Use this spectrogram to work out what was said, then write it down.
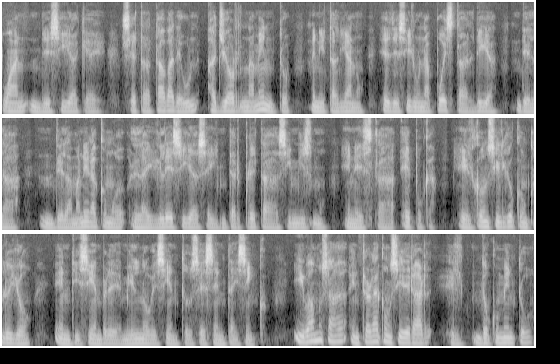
Juan decía que se trataba de un aggiornamento en italiano, es decir, una puesta al día de la, de la manera como la Iglesia se interpreta a sí mismo en esta época. El concilio concluyó en diciembre de 1965. Y vamos a entrar a considerar el documento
